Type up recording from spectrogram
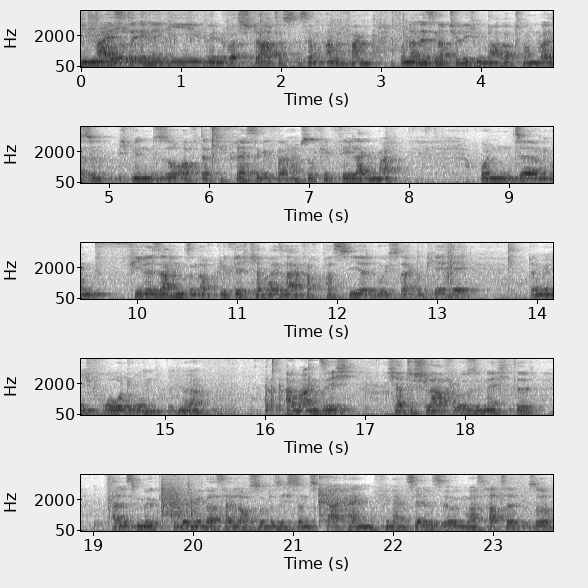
Die meiste. Energie, wenn du was startest, ist am Anfang. Und dann ist es natürlich ein Marathon, weißt du? Ich bin so oft auf die Fresse gefallen, habe so viele Fehler gemacht. Und, ähm, und viele Sachen sind auch glücklicherweise einfach passiert, wo ich sage, okay, hey, da bin ich froh drum. Ne? Aber an sich, ich hatte schlaflose Nächte, alles Mögliche. Bei mir war es halt auch so, dass ich sonst gar kein finanzielles irgendwas hatte. So.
